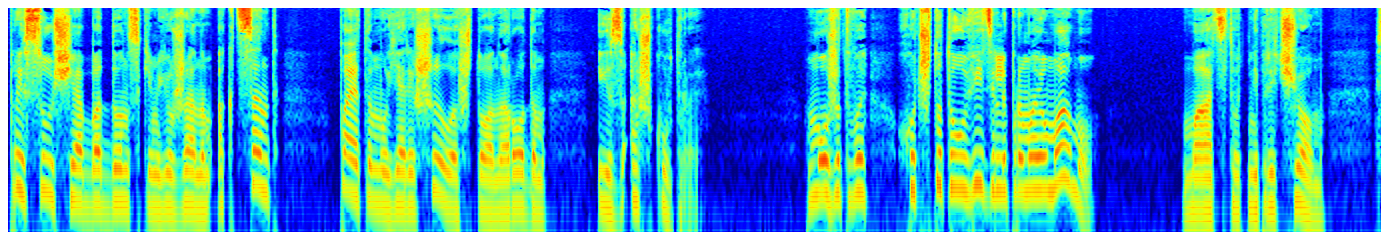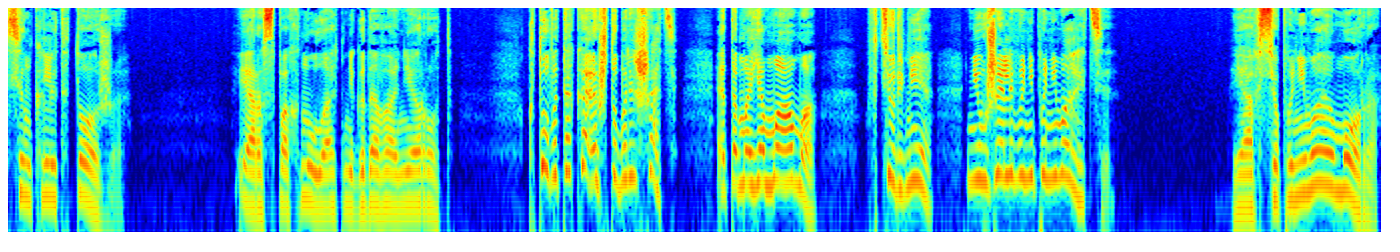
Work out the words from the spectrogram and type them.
присущий абаддонским южанам акцент, поэтому я решила, что она родом из Ашкутры. Может, вы хоть что-то увидели про мою маму? Мать тут ни при чем, Синклит тоже. Я распахнула от негодования рот. Кто вы такая, чтобы решать? Это моя мама. В тюрьме. Неужели вы не понимаете? Я все понимаю, Мора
